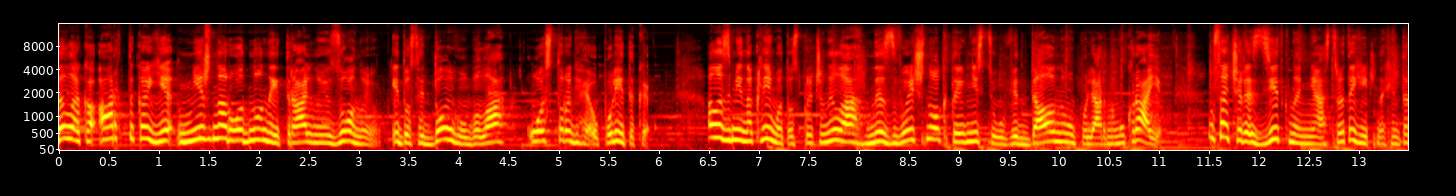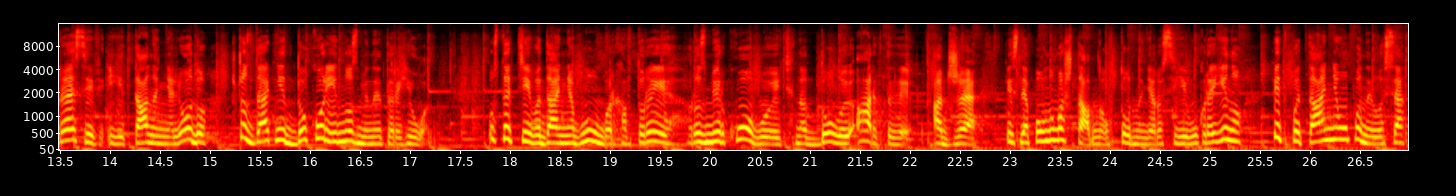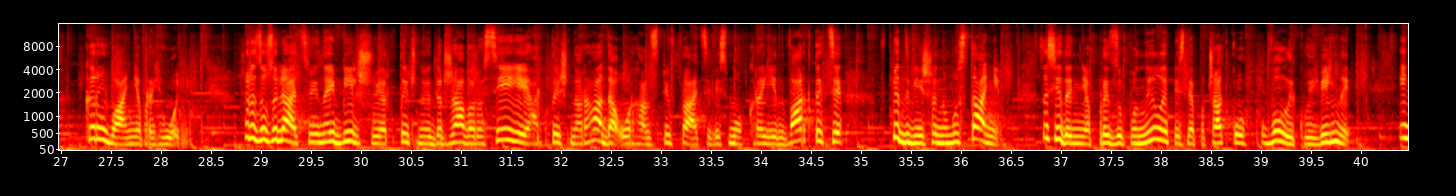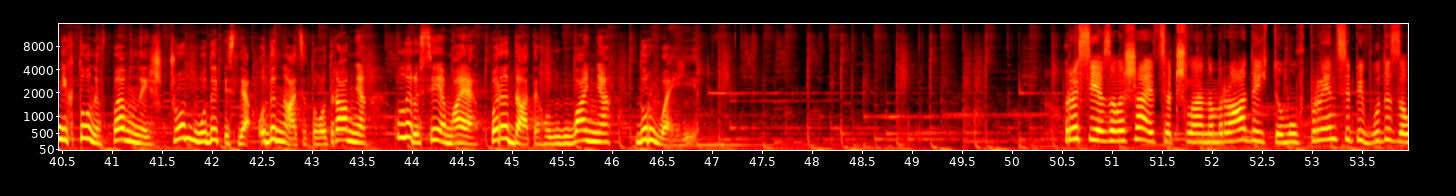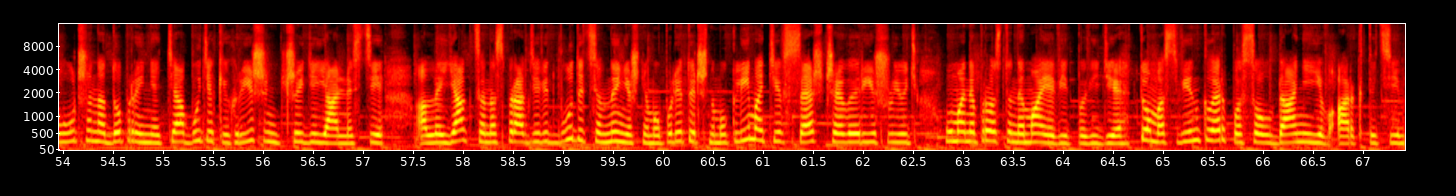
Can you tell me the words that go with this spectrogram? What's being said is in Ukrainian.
Далека Арктика є міжнародно нейтральною зоною і досить довго була осторонь геополітики. Але зміна клімату спричинила незвичну активність у віддаленому полярному краї. Усе через зіткнення стратегічних інтересів і танення льоду, що здатні докорінно змінити регіон. У статті видання Bloomberg автори розмірковують над долою Арктики, адже після повномасштабного вторгнення Росії в Україну під питанням опинилося керування в регіоні. Через ізоляцію найбільшої арктичної держави Росії Арктична Рада, орган співпраці вісьмох країн в Арктиці, в підвішеному стані. Засідання призупинили після початку Великої війни. І ніхто не впевнений, що буде після 11 травня, коли Росія має передати головування Норвегії. Росія залишається членом ради й тому, в принципі, буде залучена до прийняття будь-яких рішень чи діяльності. Але як це насправді відбудеться в нинішньому політичному кліматі, все ще вирішують. У мене просто немає відповіді. Томас Вінклер, посол Данії в Арктиці.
